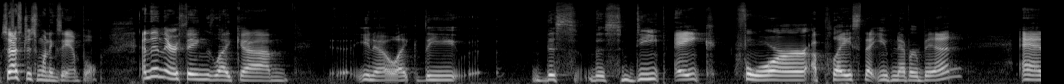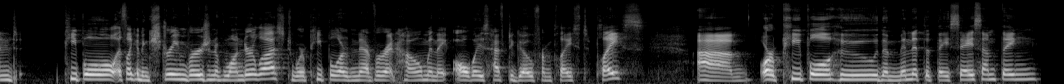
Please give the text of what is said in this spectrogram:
So that's just one example. And then there are things like, um, you know, like the this this deep ache for a place that you've never been, and people it's like an extreme version of wanderlust where people are never at home and they always have to go from place to place. Um, or people who the minute that they say something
